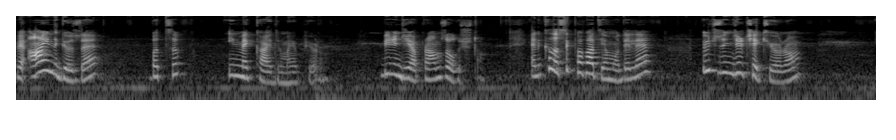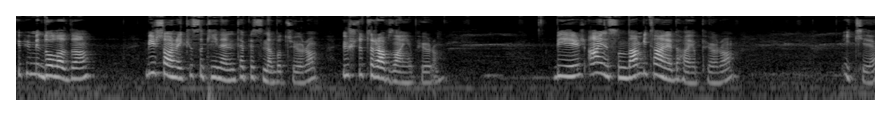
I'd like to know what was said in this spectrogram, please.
Ve aynı göze batıp ilmek kaydırma yapıyorum. Birinci yaprağımız oluştu. Yani klasik papatya modeli. 3 zincir çekiyorum. İpimi doladım. Bir sonraki sık iğnenin tepesine batıyorum. Üçlü trabzan yapıyorum. Bir, aynısından bir tane daha yapıyorum. 2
